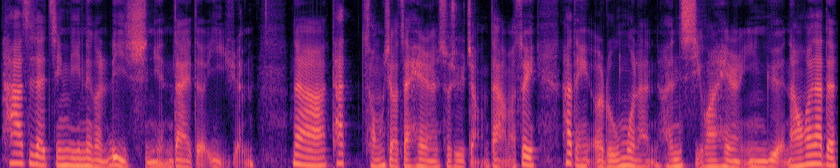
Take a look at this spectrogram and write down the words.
他是在经历那个历史年代的艺人。那他从小在黑人社区长大嘛，所以他等于耳濡目染，很喜欢黑人音乐，然后他的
